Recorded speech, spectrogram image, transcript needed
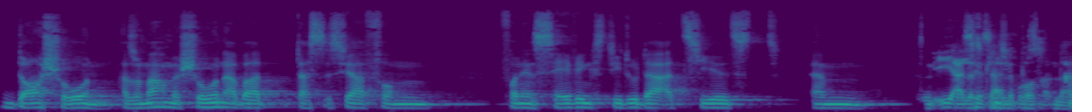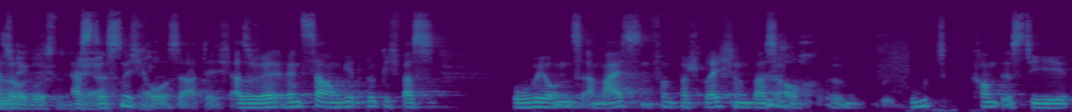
Doch schon, also machen wir schon, aber das ist ja vom von den Savings, die du da erzielst, ähm, sind eh alles kleine Posten. Also, das, das ist nicht großartig. Also wenn es darum geht, wirklich was, wo wir uns am meisten von versprechen und was auch äh, gut kommt, ist die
